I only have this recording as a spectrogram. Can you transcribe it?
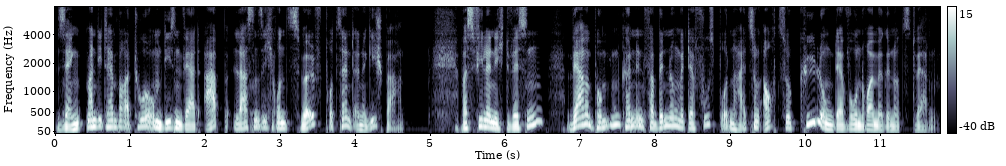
Senkt man die Temperatur um diesen Wert ab, lassen sich rund 12 Prozent Energie sparen. Was viele nicht wissen, Wärmepumpen können in Verbindung mit der Fußbodenheizung auch zur Kühlung der Wohnräume genutzt werden.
